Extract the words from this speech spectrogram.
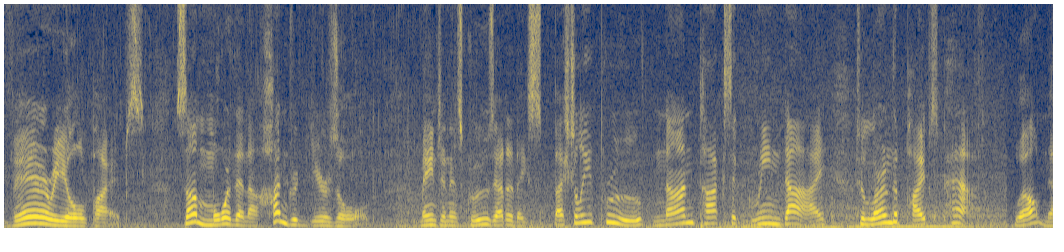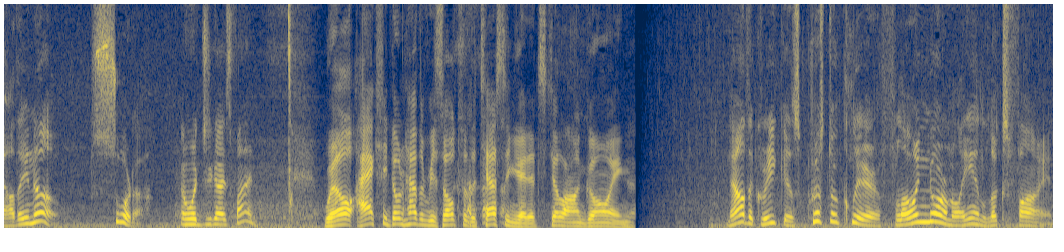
Very old pipes, some more than a hundred years old. Maintenance crews added a specially approved non-toxic green dye to learn the pipe's path. Well, now they know, sorta. And what did you guys find? Well, I actually don't have the results of the testing yet. It's still ongoing. Now the creek is crystal clear, flowing normally, and looks fine.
